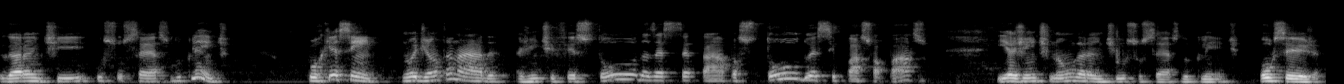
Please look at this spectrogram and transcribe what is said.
garantir o sucesso do cliente. Porque, assim, não adianta nada. A gente fez todas essas etapas, todo esse passo a passo, e a gente não garantiu o sucesso do cliente. Ou seja,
